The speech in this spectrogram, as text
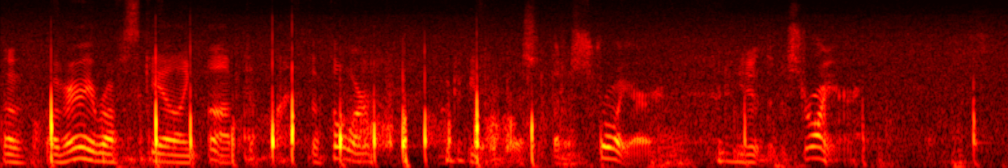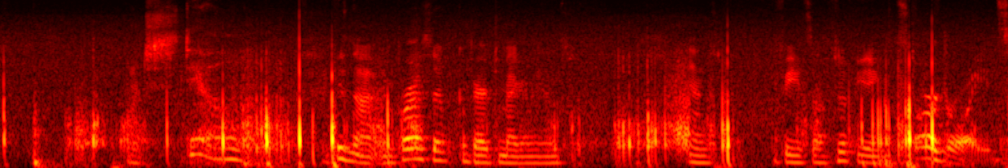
of a very rough scaling up to the Thor who defeated the, the Destroyer. Who defeated the Destroyer. Which still is not impressive compared to Mega Man's and defeats of defeating Star Droids.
